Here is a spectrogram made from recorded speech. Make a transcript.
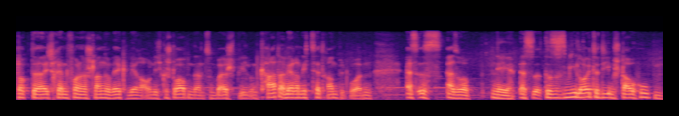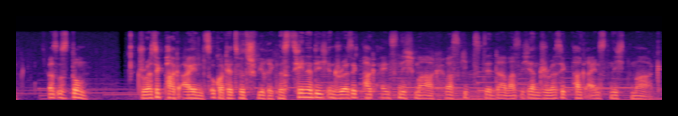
Doktor, ich renne vor einer Schlange weg, wäre auch nicht gestorben dann zum Beispiel. Und Carter wäre nicht zertrampelt worden. Es ist, also, nee, es, das ist wie Leute, die im Stau hupen. Es ist dumm. Jurassic Park 1, oh Gott, jetzt wird es schwierig. Eine Szene, die ich in Jurassic Park 1 nicht mag. Was gibt es denn da, was ich an Jurassic Park 1 nicht mag?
